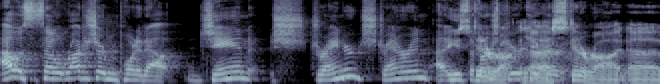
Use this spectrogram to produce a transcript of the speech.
I, was so Roger Sherman pointed out Jan Strainer Stranarin. Uh, he's the first pure kicker. Uh, Stenerud. Uh,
